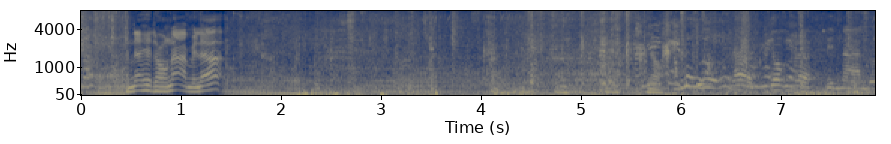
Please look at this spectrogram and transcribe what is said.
เนาะนี่เห็ดของหน้ามีแล้ว เนาะแล้วจมเลยดินนานดู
